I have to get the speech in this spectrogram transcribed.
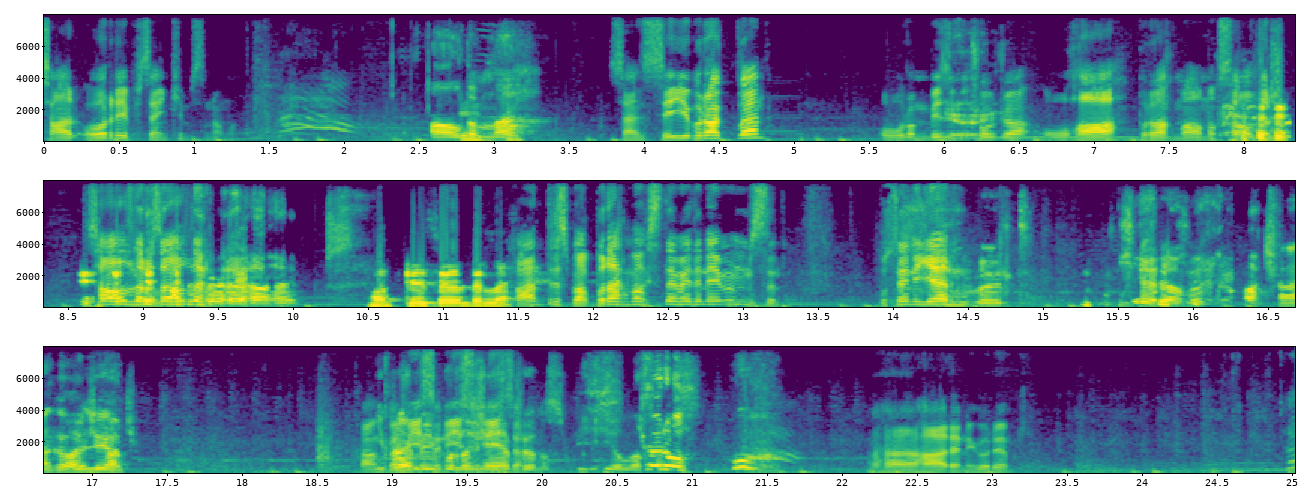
çar Orrip sen kimsin ama? Aldım la. Sen Sei'yi bırak lan. Oğlum bizim çocuğa. Oha bırakma amık saldır. saldır saldır. Hunter'ı öldür lan. Huntress bak bırakmak istemediğine emin misin? Bu seni yer. Öldü. Yer Ahmet. Aç. Kanka aç, ölüyor. aç. Kankam İbrahim iyisin Bey burada iyisin şey iyisin. yapıyorsunuz. Bir Kör ol. Hareni görüyorum ki.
